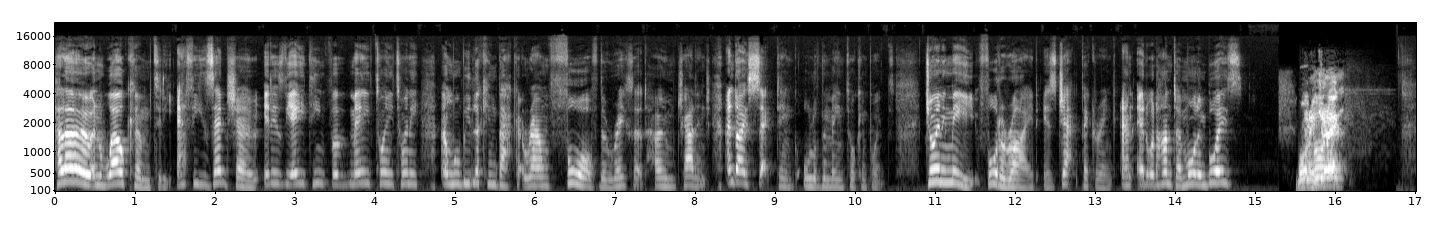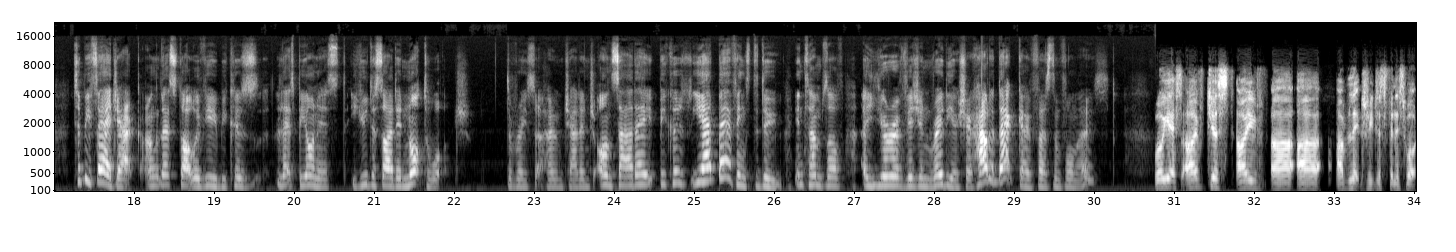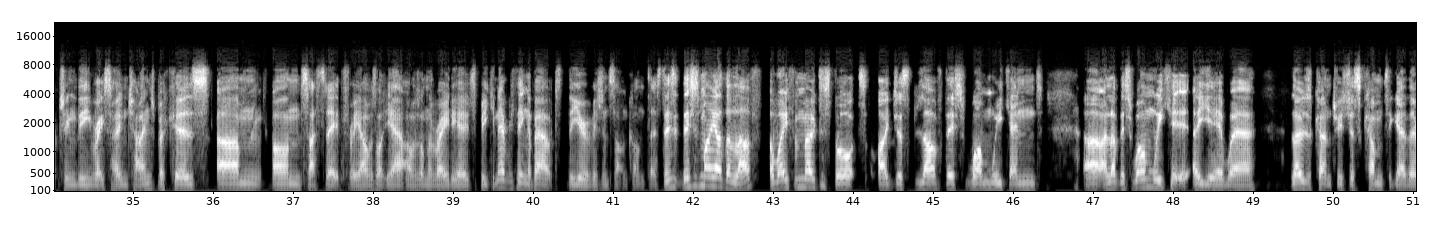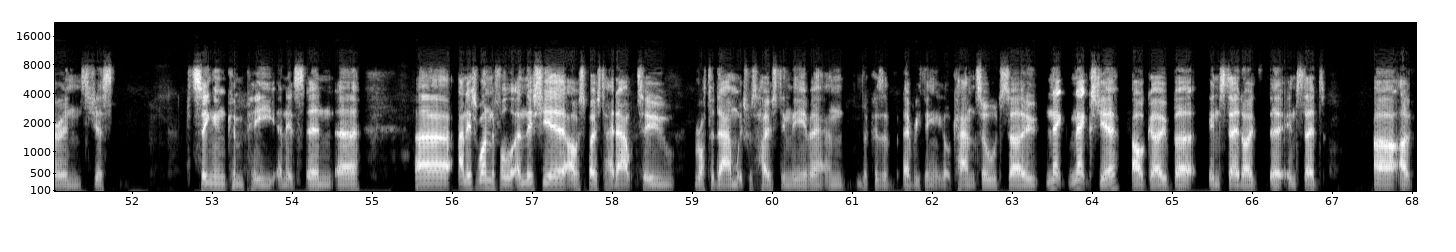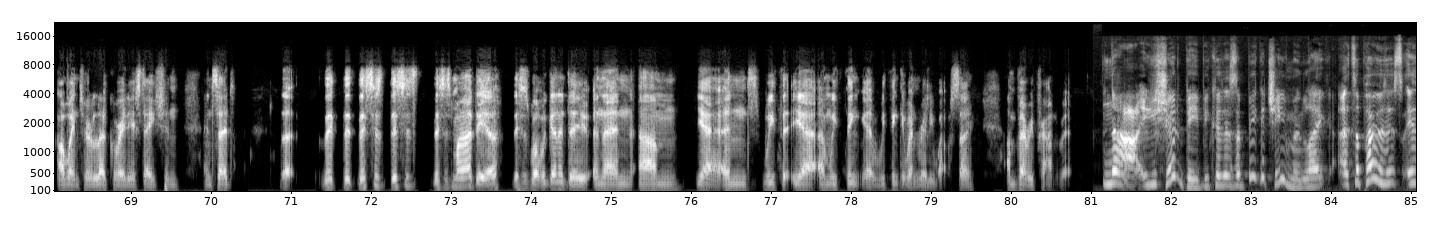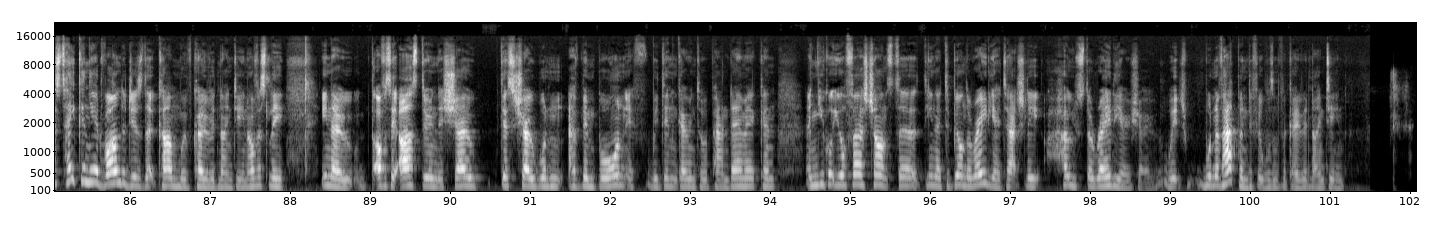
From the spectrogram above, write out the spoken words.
Hello and welcome to the FEZ show. It is the 18th of May 2020 and we'll be looking back at round 4 of the Race at Home challenge and dissecting all of the main talking points. Joining me for the ride is Jack Pickering and Edward Hunter. Morning, boys. Morning, Jack. To be fair, Jack, let's start with you because let's be honest, you decided not to watch the Race at Home challenge on Saturday because you had better things to do in terms of a Eurovision radio show. How did that go, first and foremost? Well, yes, I've just I've uh, uh, I've literally just finished watching the Race at Home Challenge because um, on Saturday at three I was like, yeah, I was on the radio speaking everything about the Eurovision Song Contest. This this is my other love away from motorsports. I just love this one weekend. Uh, I love this one week a year where loads of countries just come together and just sing and compete, and it's and uh, uh, and it's wonderful. And this year I was supposed to head out to Rotterdam, which was hosting the event, and because of everything, it got cancelled. So next next year I'll go, but instead I uh, instead uh, I, I went to a local radio station and said that this is this is this is my idea. This is what we're going to do, and then um, yeah, and we th- yeah, and we think uh, we think it went really well. So I'm very proud of it. Nah, you should be because it's a big achievement. Like I suppose it's it's taking the advantages that come with COVID nineteen. Obviously, you know, obviously us doing this show, this show wouldn't have been born if we didn't go into a pandemic. And and you got your first chance to you know to be on the radio to actually host a radio show, which wouldn't have happened if it wasn't for COVID nineteen.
